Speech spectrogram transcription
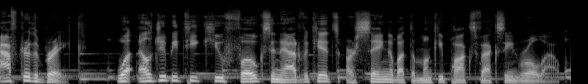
After the break, what LGBTQ folks and advocates are saying about the monkeypox vaccine rollout.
